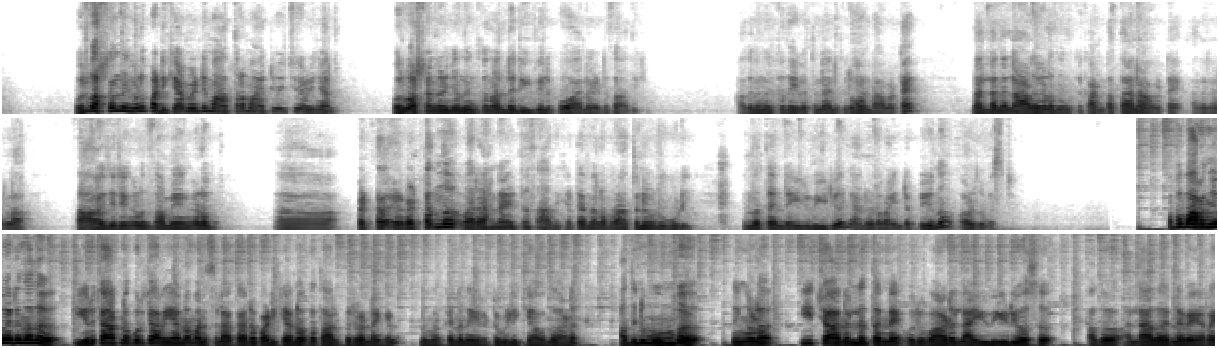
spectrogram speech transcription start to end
ഒരു വർഷം നിങ്ങൾ പഠിക്കാൻ വേണ്ടി മാത്രം മാറ്റി വെച്ച് കഴിഞ്ഞാൽ ഒരു വർഷം കഴിഞ്ഞ് നിങ്ങൾക്ക് നല്ല രീതിയിൽ പോകാനായിട്ട് സാധിക്കും. അതിന് നിങ്ങൾക്ക് ദൈവത്തിന്റെ അനുഗ്രഹം ഉണ്ടാവട്ടെ. നല്ല നല്ല ആളുകളെ നിങ്ങൾക്ക് കണ്ടെത്താനാവട്ടെ. അതിനുള്ള സാഹചര്യങ്ങളും സമയങ്ങളും പെട്ട പെട്ടെന്ന് വരാനായിട്ട് സാധിക്കട്ടെ എന്നുള്ള പ്രാർത്ഥനയോടുകൂടി ഇന്നത്തെ എന്റെ ഈ വീഡിയോ ഞാനിവിടെ വൈൻഡപ്പ് ചെയ്യുന്നു. ഓൾ ദി ബെസ്റ്റ് അപ്പോൾ പറഞ്ഞു വരുന്നത് ഈ ഒരു ചാർട്ടിനെ കുറിച്ച് അറിയാനോ മനസ്സിലാക്കാനോ പഠിക്കാനോ ഒക്കെ താല്പര്യമുണ്ടെങ്കിൽ നിങ്ങൾക്ക് എന്നെ നേരിട്ട് വിളിക്കാവുന്നതാണ്. അതിനു മുമ്പ് നിങ്ങൾ ഈ ചാനലിൽ തന്നെ ഒരുപാട് ലൈവ് വീഡിയോസ് അത് അല്ലാതെ തന്നെ വേറെ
